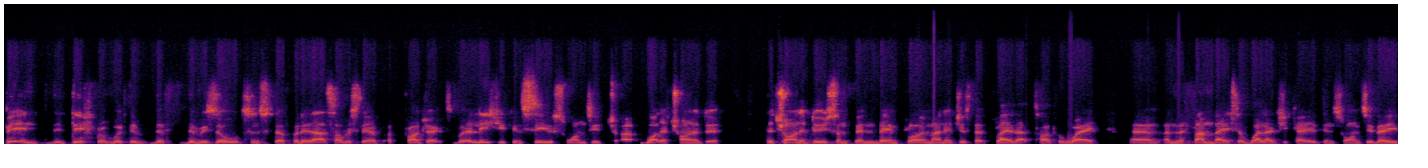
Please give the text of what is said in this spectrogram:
bit in, different with the, the, the results and stuff, but that's obviously a, a, project. But at least you can see Swansea what they're trying to do. They're trying to do something. They employ managers that play that type of way. Um, and the fan base are well educated in Swansea. They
